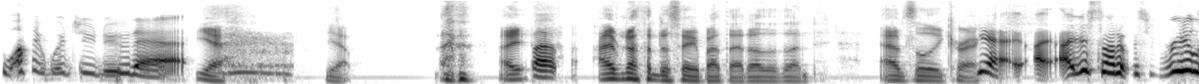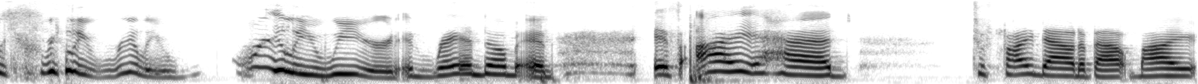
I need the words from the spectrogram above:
Why would you do that? Yeah. Yeah. I But- I have nothing to say about that other than absolutely correct. yeah, I, I just thought it was really, really, really, really weird and random. And if I had to find out about my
